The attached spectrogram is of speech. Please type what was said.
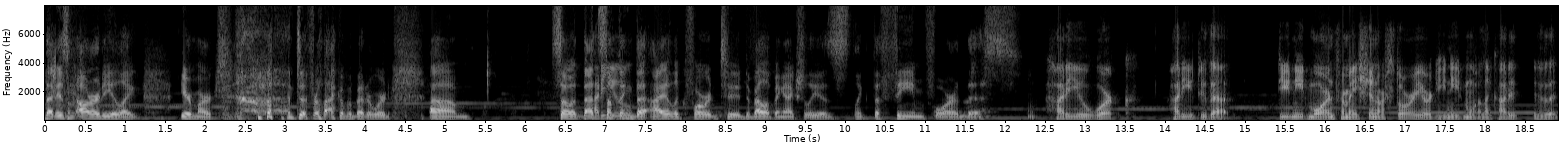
that isn't already like earmarked, to, for lack of a better word. Um, so that's something you- that I look forward to developing. Actually, is like the theme for this. How do you work? How do you do that? do you need more information or story, or do you need more like how do is it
